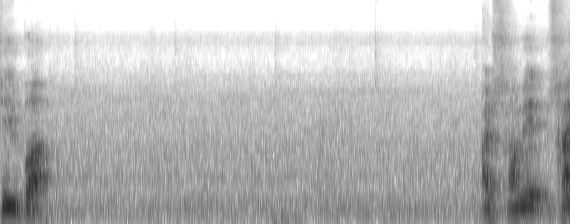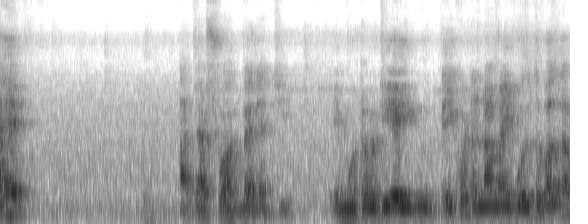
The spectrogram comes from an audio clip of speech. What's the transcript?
শিল্পা আর সামের সাহেব আর তার সোহাগ ব্যানার্জি। এই মোটামুটি এই এই কটা নাম আমি বলতে পারলাম,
